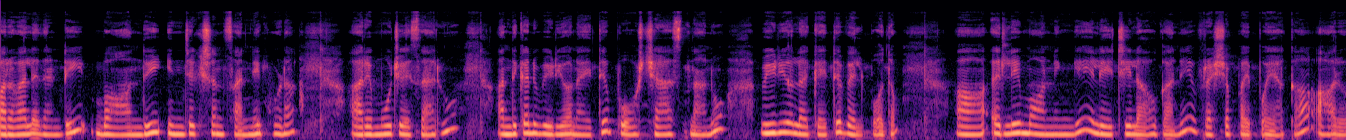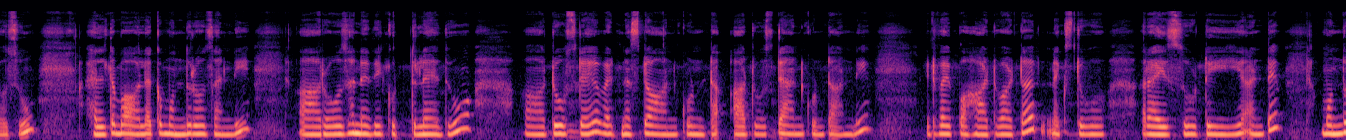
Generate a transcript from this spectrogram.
పర్వాలేదండి. బాగుంది. ఇంజెక్షన్స్ అన్నీ కూడా రిమూవ్ చేశారు. అందుకని వీడియోనైతే పోస్ట్ చేస్తున్నాను. వీడియోలోకి అయితే వెళ్ళిపోదాం. ఎర్లీ మార్నింగే లేచి లేవగానే ఫ్రెష్ అప్ అయిపోయాక ఆ రోజు హెల్త్ బాగోలేక ముందు రోజు అండి ఆ రోజు అనేది గుర్తులేదు. ట్యూస్డే వెడ్నెస్డే అనుకుంటా ఆ ట్యూస్డే అనుకుంటా అండి. ఇటువైపు hot water next rice tea అంటే ముందు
